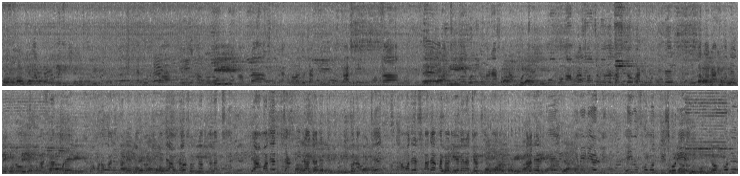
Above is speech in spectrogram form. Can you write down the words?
গতকালকে আপনারা দেখেছেন আমাদের দেখুন এই আন্দোলন আমরা এখন হয়তো চাকরি পাচ্ছি দীর্ঘদিন ওনারা সংগ্রাম করছেন এবং আমরা স্বচ্ছ নিয়োগের দাবিতেও গান্ধী মূর্তিতে কলকাতা রাজপথে কখনো আট্রাম করে কখনো কালীঘাটে কখনো দিল্লিতে আমরাও সংগ্রাম চালাচ্ছি যে আমাদের চাকরিটা যাদেরকে বিক্রি করা হয়েছে আমাদের সাদা খাতা দিয়ে যারা চাকরি তাদেরকে ইমিডিয়েটলি এই মুখ্যমন্ত্রী সরিয়ে যোগ্যদের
